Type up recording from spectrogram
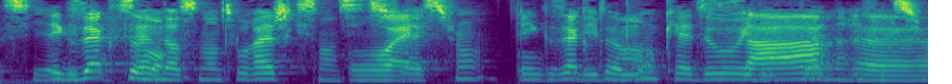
S'il y a Exactement. des personnes dans son entourage qui sont en Ouais. situation, Exactement. Les bons cadeaux et les bonnes réflexions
